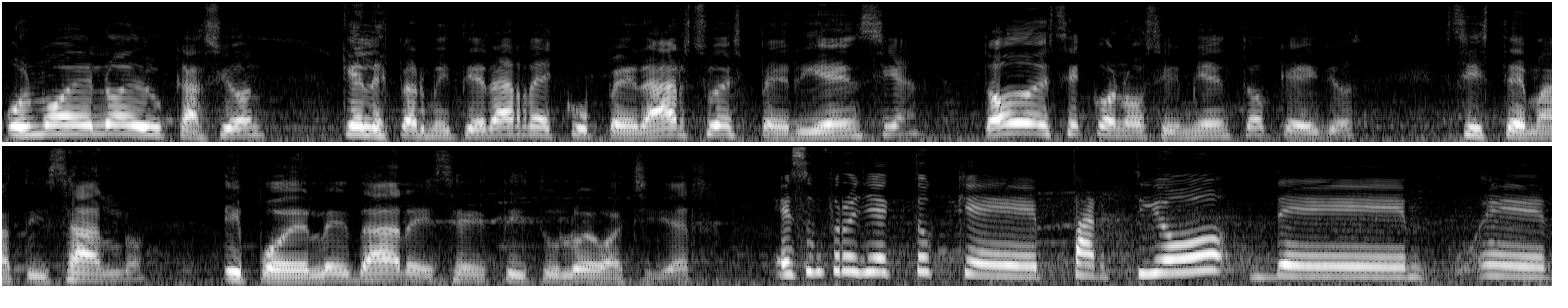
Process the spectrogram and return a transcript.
un modelo de educación que les permitiera recuperar su experiencia, todo ese conocimiento que ellos sistematizarlo y poderles dar ese título de bachiller. Es un proyecto que partió de eh,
